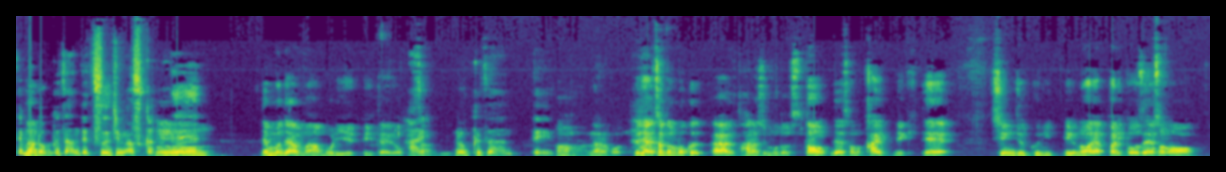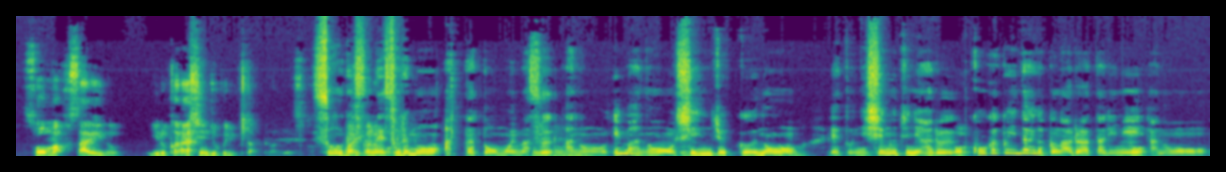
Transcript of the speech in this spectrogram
でも、六山で通じますからうんうね。ん。でもじゃあまあ森江って言いたいロックはいさんでいう。。六山って。ああ、なるほど。でじゃあちょっと僕、あ話戻すと、で、その帰ってきて、新宿にっていうのは、やっぱり当然その、相馬夫妻のいるから新宿に来たって感じですか？そうですね。それもあったと思います。うんうんうんあの、今の新宿の、うんえっと、西口にあるはい工学院大学があるあたりに、はいあの、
